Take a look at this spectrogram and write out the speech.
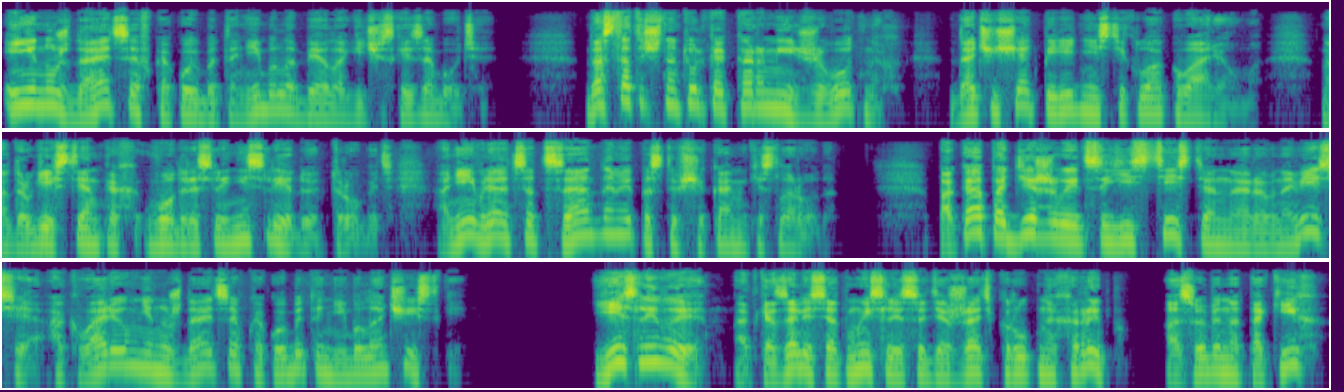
и не нуждается в какой бы то ни было биологической заботе. Достаточно только кормить животных, да очищать переднее стекло аквариума. На других стенках водоросли не следует трогать, они являются ценными поставщиками кислорода. Пока поддерживается естественное равновесие, аквариум не нуждается в какой бы то ни было очистке. Если вы отказались от мысли содержать крупных рыб, особенно таких,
